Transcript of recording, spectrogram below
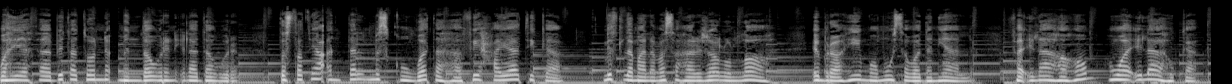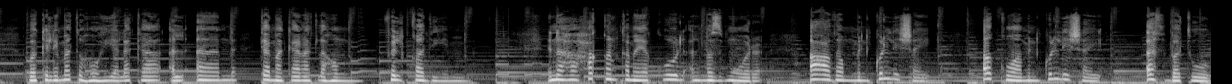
وهي ثابتة من دور إلى دور. تستطيع أن تلمس قوتها في حياتك مثل ما لمسها رجال الله إبراهيم وموسى ودانيال. فإلههم هو إلهك وكلمته هي لك الآن كما كانت لهم في القديم. إنها حقا كما يقول المزمور أعظم من كل شيء. أقوى من كل شيء أثبت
